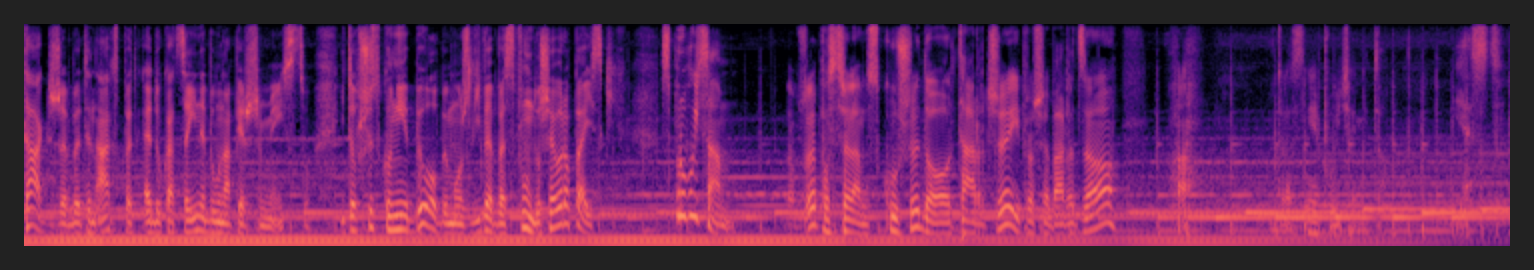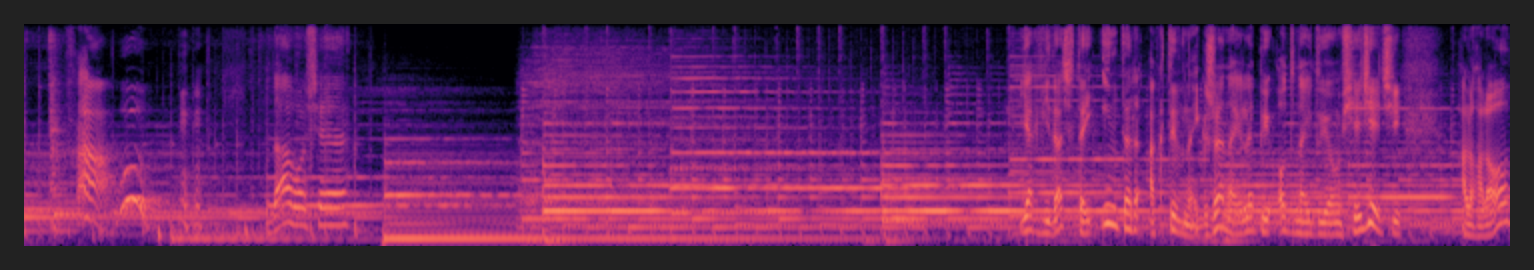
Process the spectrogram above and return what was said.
tak żeby ten aspekt edukacyjny był na pierwszym miejscu. I to wszystko nie byłoby możliwe bez funduszy europejskich. Spróbuj sam. Dobrze, postrzelam z kuszy do tarczy i proszę bardzo. Ha, teraz nie pójdzie mi to. Ha! Udało się. Jak widać, w tej interaktywnej grze najlepiej odnajdują się dzieci. Halo, halo,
